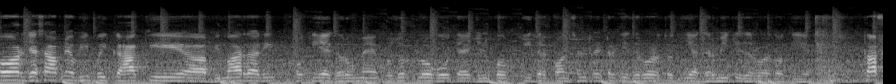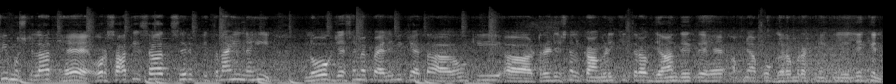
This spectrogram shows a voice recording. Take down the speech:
और जैसा आपने अभी भी कहा कि बीमारदारी होती है, घरों में बुज़ुर्ग लोग होते हैं जिनको इधर कॉन्सनट्रेटर की ज़रूरत होती है, गर्मी की ज़रूरत होती है। काफ़ी मुश्किल है और साथ ही साथ सिर्फ़ इतना ही नहीं, लोग जैसे मैं पहले भी कहता आ रहा हूँ कि ट्रेडिशनल कांगड़ी की तरफ़ ध्यान देते हैं अपने आप को गर्म रखने के लिए, लेकिन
